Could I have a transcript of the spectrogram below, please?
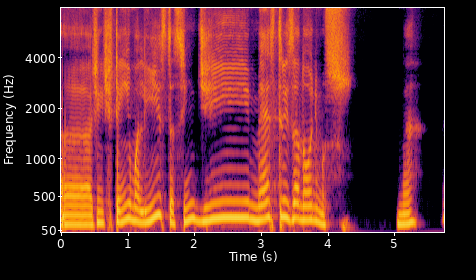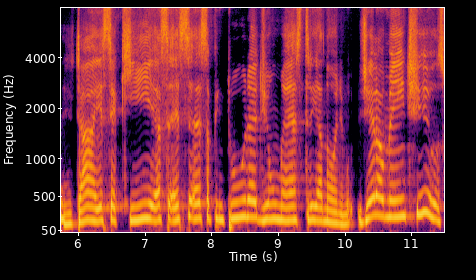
uh, a gente tem uma lista assim de mestres anônimos né? Ah, esse aqui, essa, essa, essa pintura de um mestre anônimo. Geralmente, os,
